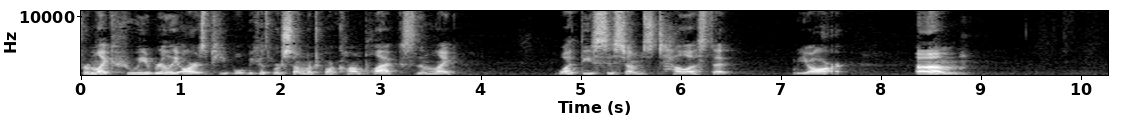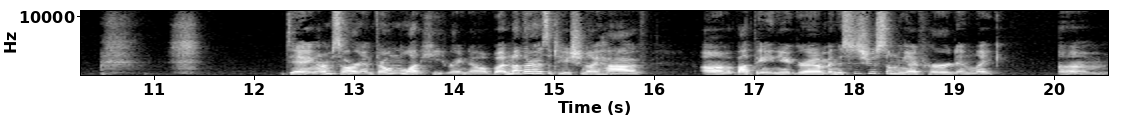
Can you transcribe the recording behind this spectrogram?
from like who we really are as people because we're so much more complex than like what these systems tell us that we are. Um Dang, I'm sorry. I'm throwing a lot of heat right now. But another hesitation I have um, about the Enneagram, and this is just something I've heard and like, um,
